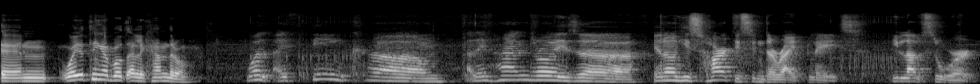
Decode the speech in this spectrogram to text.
and what do you think about Alejandro? Well, I think um, Alejandro is uh, you know, his heart is in the right place. He loves to work,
